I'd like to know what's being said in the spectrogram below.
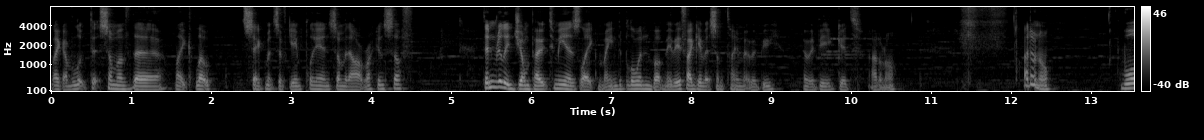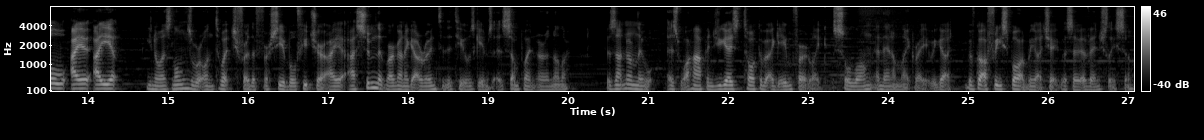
Like I've looked at some of the like little segments of gameplay and some of the artwork and stuff. Didn't really jump out to me as like mind blowing, but maybe if I give it some time, it would be it would be good. I don't know. I don't know. Well, I I you know as long as we're on Twitch for the foreseeable future, I assume that we're gonna get around to the Tales games at some point or another. Because that normally is what happens. You guys talk about a game for like so long, and then I'm like, right, we got we've got a free spot, and we gotta check this out eventually. So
